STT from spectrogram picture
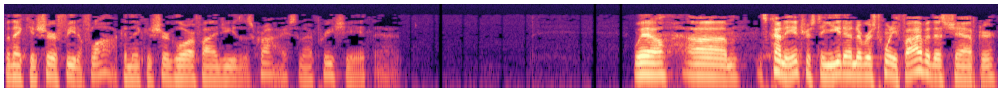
But they can sure feed a flock and they can sure glorify Jesus Christ. And I appreciate that. Well, um, it's kind of interesting. You get down to verse 25 of this chapter,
